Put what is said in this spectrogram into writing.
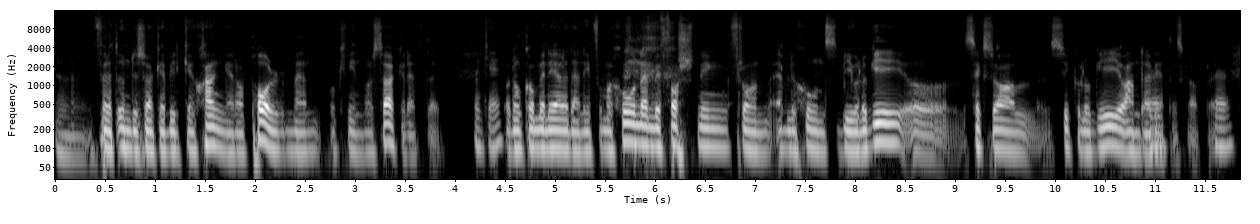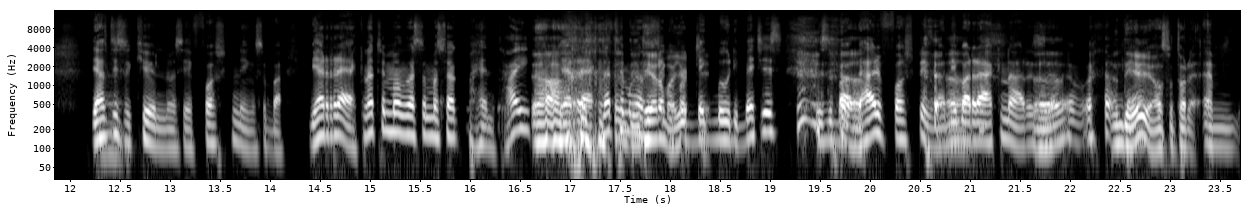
eh, för att undersöka vilken genre av porr män och kvinnor söker efter. Okej. Och De kombinerar den informationen med forskning från evolutionsbiologi, och sexualpsykologi och andra Ja. vetenskaper. Ja. Det är alltid så kul när man ser forskning. Så bara, vi har räknat hur många som har sökt på hentai, vi har räknat hur många som har sökt på big booty bitches. Och så bara, det här är forskning, va? ni bara räknar. Så, Men det är ju, alltså tar det en,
